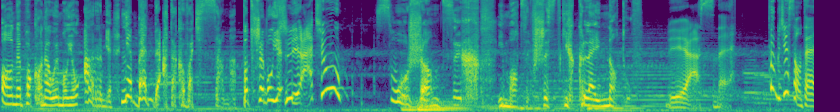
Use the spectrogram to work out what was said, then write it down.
One pokonały moją armię. Nie będę atakować sama. Potrzebuję Przyjaciół? służących i mocy wszystkich klejnotów. Jasne. To gdzie są te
